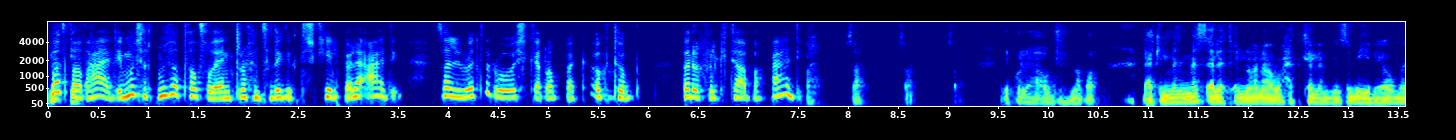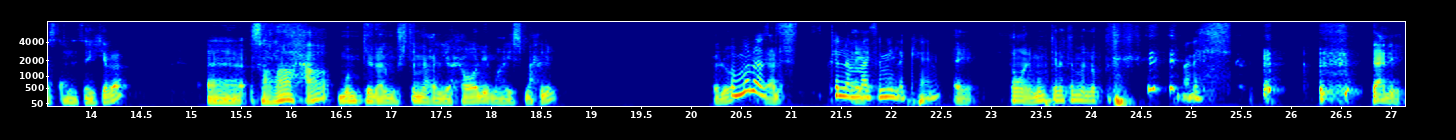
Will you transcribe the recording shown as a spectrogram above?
لا، فضفض عادي. مو شرط مو شرط تفضفض يعني تروح عند صديقك تشكي له لا عادي. صلي الوتر واشكر ربك. اكتب فرغ في الكتابة عادي. صح. هذه كلها اوجه نظر. لكن من مسألة إنه أنا أروح أتكلم لزميلي أو مسألة زي كذا آه صراحة ممكن المجتمع اللي حولي ما يسمح لي. حلو؟ مو لازم يعني- تتكلم مع. زميلك يعني. أي. ثواني ممكن أكمل نقطة؟ معلش يعني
